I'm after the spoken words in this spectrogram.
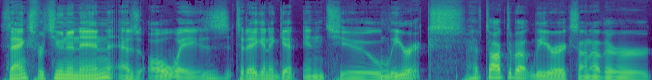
Thanks for tuning in. As always, today going to get into lyrics. I have talked about lyrics on other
